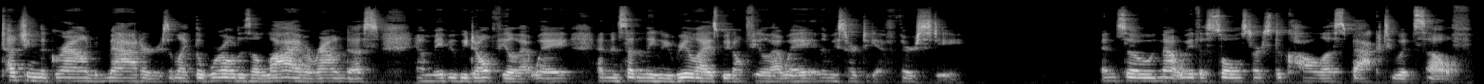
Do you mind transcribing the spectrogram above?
touching the ground matters and like the world is alive around us. And maybe we don't feel that way. And then suddenly we realize we don't feel that way. And then we start to get thirsty. And so in that way, the soul starts to call us back to itself.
